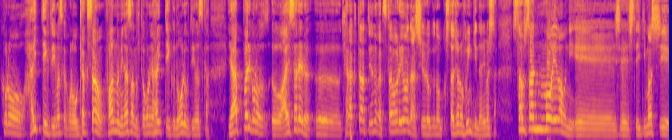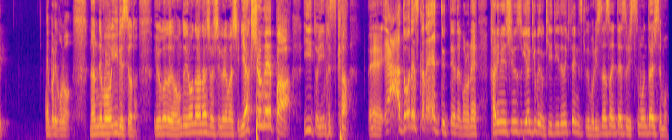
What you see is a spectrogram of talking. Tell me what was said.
この、入っていくと言いますか、このお客さん、ファンの皆さんの懐に入っていく能力と言いますか、やっぱりこの、愛される、キャラクターっていうのが伝わるような収録のスタジオの雰囲気になりました。スタッフさんも笑顔に、えー、していきますし、やっぱりこの、何でもいいですよ、ということで、本当いろんな話をしてくれますし、リアクションがやっぱ、いいと言いますか、えー、いやー、どうですかね？って言ってような、このね、仮面春杉野球部でも聞いていただきたいんですけども、リスナーさんに対する質問に対しても、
